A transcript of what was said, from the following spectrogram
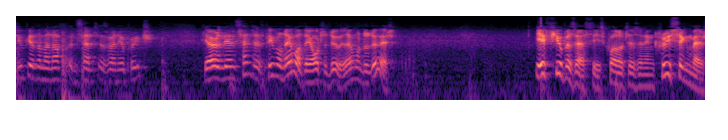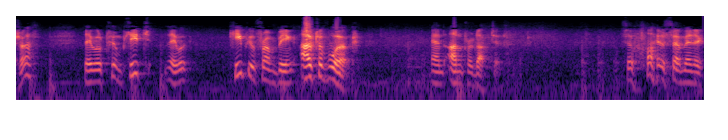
Do you give them enough incentives when you preach? Here are the incentives. People know what they ought to do, they want to do it. If you possess these qualities in increasing measure, they will complete, they will keep you from being out of work and unproductive. So why are so many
